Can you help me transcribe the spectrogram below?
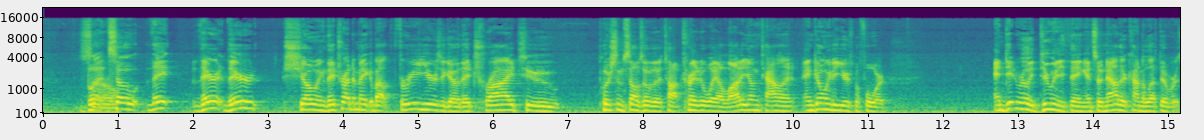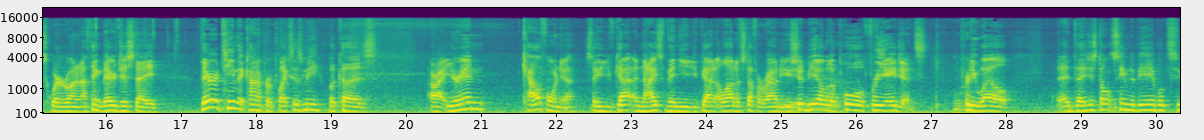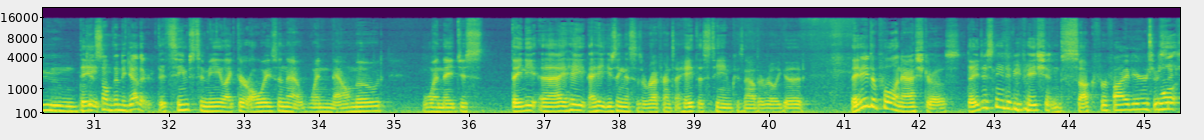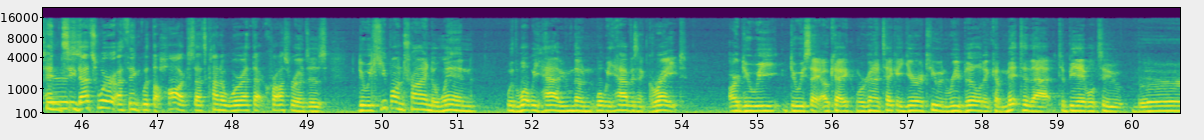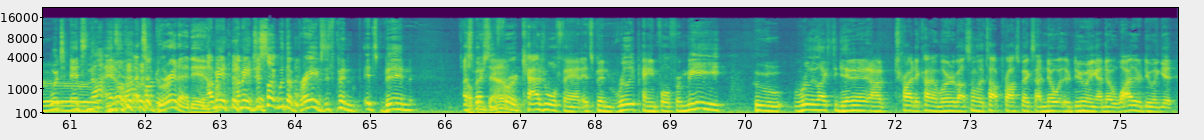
but so they they're they're showing. They tried to make about three years ago. They tried to push themselves over the top, traded away a lot of young talent, and going to years before, and didn't really do anything. And so now they're kind of left over at square one. And I think they're just a they're a team that kind of perplexes me because, all right, you're in California, so you've got a nice venue, you've got a lot of stuff around you. You should be able to pull free agents pretty well. Uh, They just don't seem to be able to Mm, they- get something together. it seems to me like they're always in that win now mode when they just they need I hate I hate using this as a reference. I hate this team because now they're really good. They need to pull an Astros. They just need to be patient and suck for five years or Well, six and see, that's where I think with the Hawks, that's kind of we're at that crossroads. Is do we keep on trying to win with what we have, even though what we have isn't great, or do we do we say, okay, we're going to take a year or two and rebuild and commit to that to be able to? Which it's not. It's No, not that's a great idea. I mean, I mean, just like with the Braves, it's been it's been especially for a casual fan, it's been really painful for me, who really likes to get in it. And I try to kind of learn about some of the top prospects. I know what they're doing. I know why they're doing it.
